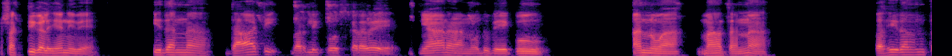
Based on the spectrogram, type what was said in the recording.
ಶಕ್ತಿಗಳು ಏನಿವೆ, ಇದನ್ನ ದಾಟಿ ಬರ್ಲಿಕ್ಕೋಸ್ಕರವೇ ಜ್ಞಾನ ಅನ್ನೋದು ಬೇಕು ಅನ್ನುವ ಮಾತನ್ನ ಬಹಿರಂತ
